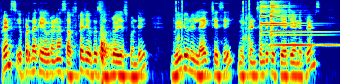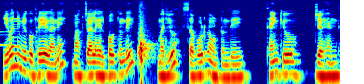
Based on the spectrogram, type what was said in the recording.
ఫ్రెండ్స్ ఇప్పటిదాకా ఎవరైనా సబ్స్క్రైబ్ చెబితే సబ్స్క్రైబ్ చేసుకోండి. వీడియోని లైక్ చేసి మీ ఫ్రెండ్స్ అందరికీ షేర్ చేయండి ఫ్రెండ్స్ ఇవన్నీ మీకు ఫ్రీగానే మాకు చాలా హెల్ప్ అవుతుంది మరియు సపోర్ట్గా ఉంటుంది. థ్యాంక్ యూ జై హింద్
